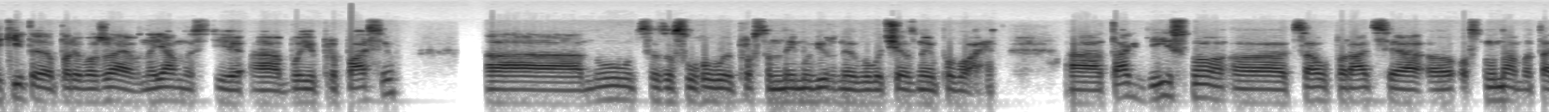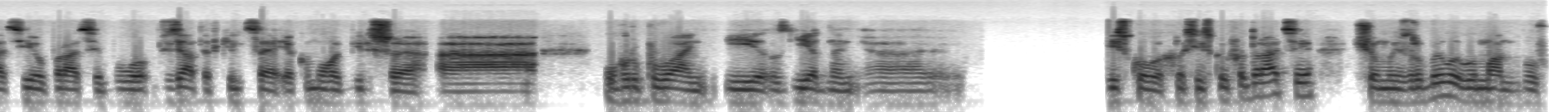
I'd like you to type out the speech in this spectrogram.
який тебе переважає в наявності боєприпасів. Ну це заслуговує просто неймовірної величезної поваги. А так дійсно ця операція, основна мета цієї операції було взяти в кільце якомога більше угрупувань і з'єднань військових Російської Федерації. Що ми і зробили? Лиман був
